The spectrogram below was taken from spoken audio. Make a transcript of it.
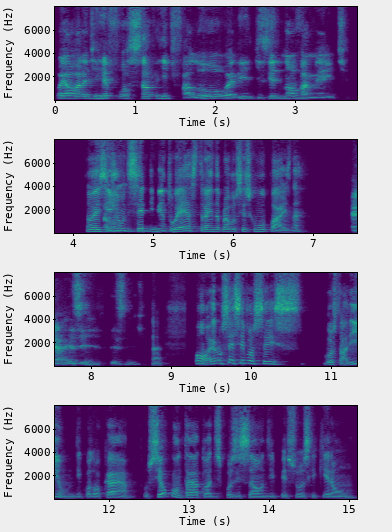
ou é a hora de reforçar o que a gente falou ali, dizer novamente? Então, exige então, um discernimento extra ainda para vocês como pais, né? É, exige, exige. É. Bom, eu não sei se vocês gostariam de colocar o seu contato à disposição de pessoas que queiram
